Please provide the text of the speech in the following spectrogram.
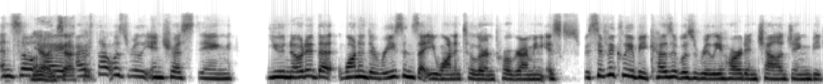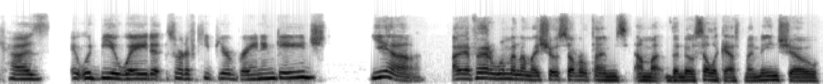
and so Yeah, I, exactly. I thought was really interesting. You noted that one of the reasons that you wanted to learn programming is specifically because it was really hard and challenging because it would be a way to sort of keep your brain engaged. Yeah. I have had a woman on my show several times on my, the NosillaCast, my main show,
